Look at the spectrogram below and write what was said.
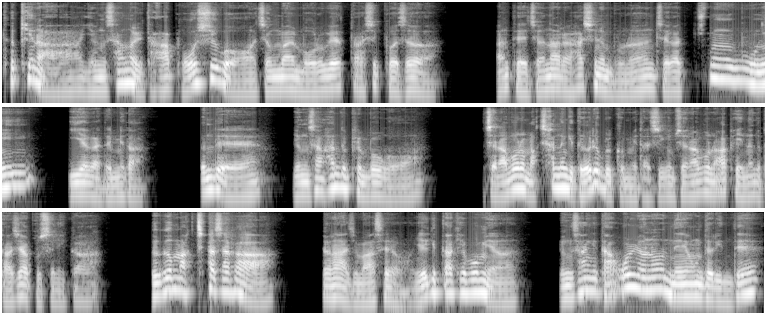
특히나 영상을 다 보시고 정말 모르겠다 싶어서 저한테 전화를 하시는 분은 제가 충분히 이해가 됩니다. 근데 영상 한두 편 보고 전화번호 막 찾는 게 더 어려울 겁니다. 지금 전화번호 앞에 있는 거 다 잡았으니까 그거 막 찾아가 전화하지 마세요. 얘기 딱 해보면 영상이 다 올려놓은 내용들인데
